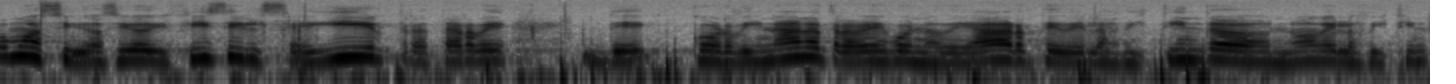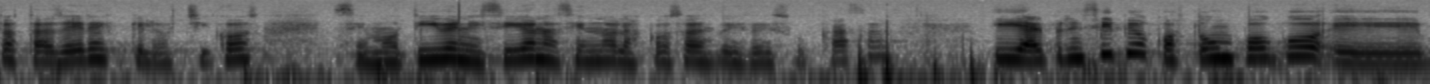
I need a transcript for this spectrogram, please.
¿Cómo ha sido? ¿Ha sido difícil seguir, tratar de, coordinar a través bueno, de arte, de, las distintas, ¿no? de los distintos talleres, que los chicos se motiven y sigan haciendo las cosas desde sus casas? Y al principio costó un poco eh,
